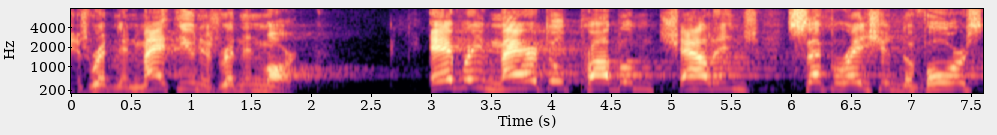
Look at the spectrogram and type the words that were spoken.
it's written in Matthew, and it's written in Mark. Every marital problem, challenge, separation, divorce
